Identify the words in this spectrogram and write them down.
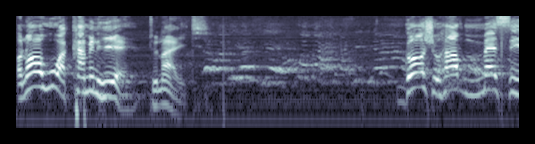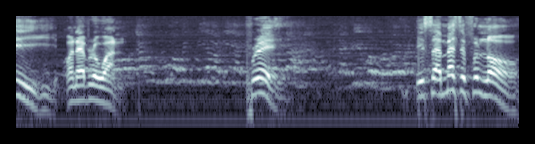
on all who are coming here tonight. God should have mercy on everyone. Pray. He's a merciful Lord,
